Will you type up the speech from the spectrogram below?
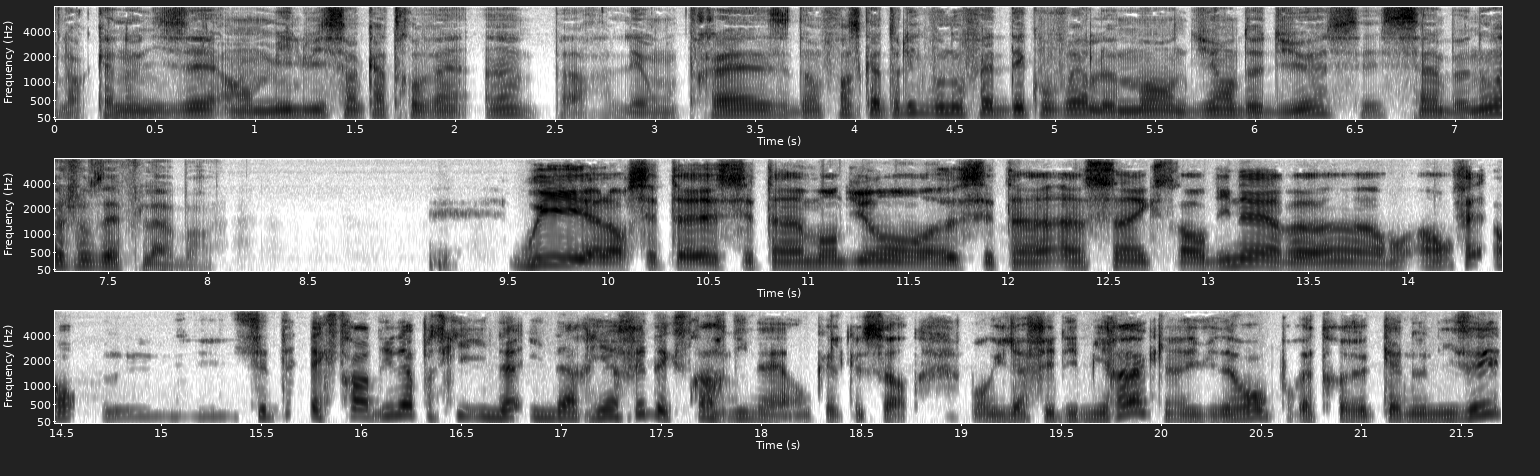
Alors canonisé en 1881 par Léon XIII, dans France catholique, vous nous faites découvrir le mendiant de Dieu, c'est Saint Benoît Joseph Labre. Oui, alors c'est un mendiant, euh, c'est un, saint extraordinaire. Hein. En, fait, c'est extraordinaire parce qu'il n'a rien fait d'extraordinaire en quelque sorte. Bon, il a fait des miracles hein, évidemment pour être canonisé,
